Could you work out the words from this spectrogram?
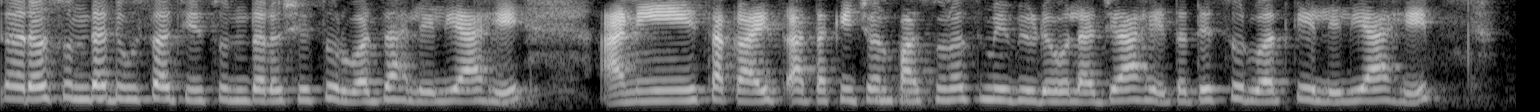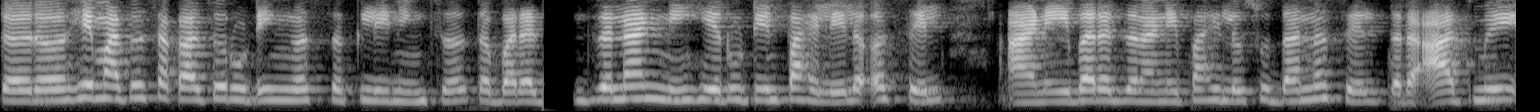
तर सुंदर दिवसाची सुंदर अशी सुरुवात झालेली आहे. आणि सकाळीच आता किचनपासूनच मी व्हिडिओला जे आहे तर ते सुरुवात केलेली आहे. तर हे माझं सकाळचं रुटीन असतं क्लिनिंगचं तर बऱ्याच जणांनी हे रुटीन पाहिलेलं असेल आणि बऱ्याच जणांनी पाहिलंसुद्धा नसेल तर आज मी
